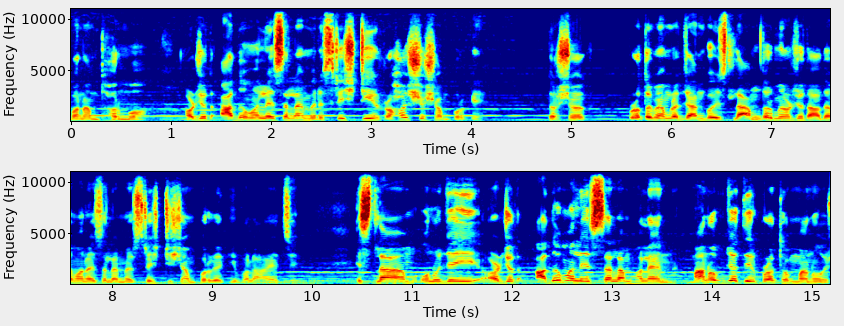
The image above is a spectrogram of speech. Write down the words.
বনাম ধর্ম অর্থাৎ আদম আলাইসাল্লামের সৃষ্টির রহস্য সম্পর্কে। দর্শক প্রথমে আমরা জানব ইসলাম ধর্মে অর্থাৎ আদম আলাইসাল্লামের সৃষ্টি সম্পর্কে কি বলা হয়েছে। ইসলাম অনুযায়ী অর্থাৎ আদম আলাইসাল্লাম হলেন মানব জাতির প্রথম মানুষ।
